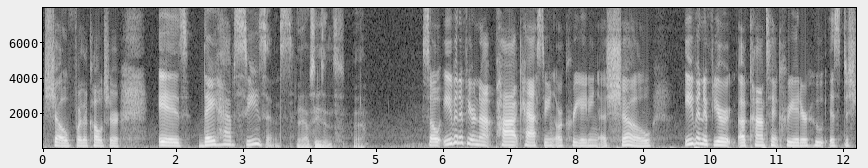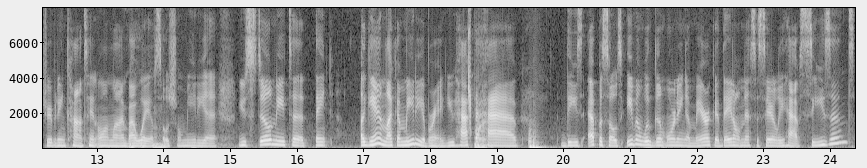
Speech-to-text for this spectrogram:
show for the culture is they have seasons. They have seasons. Yeah. So even if you're not podcasting or creating a show, even if you're a content creator who is distributing content online by way of social media, you still need to think again like a media brand. You have to Right. have these episodes. Even with Good Morning America, they don't necessarily have seasons.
